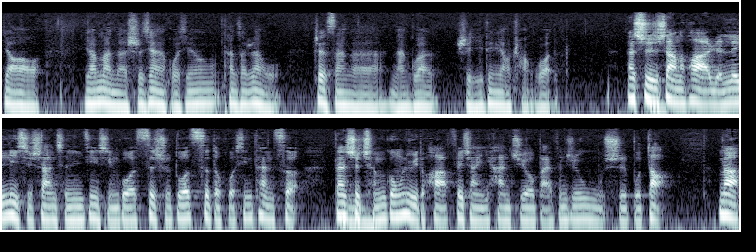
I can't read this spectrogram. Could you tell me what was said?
要圆满的实现火星探测任务，这三个难关是一定要闯过的。那事实上的话，人类历史上曾经进行过四十多次的火星探测，但是成功率的话，非常遗憾，只有百分之五十不到。那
